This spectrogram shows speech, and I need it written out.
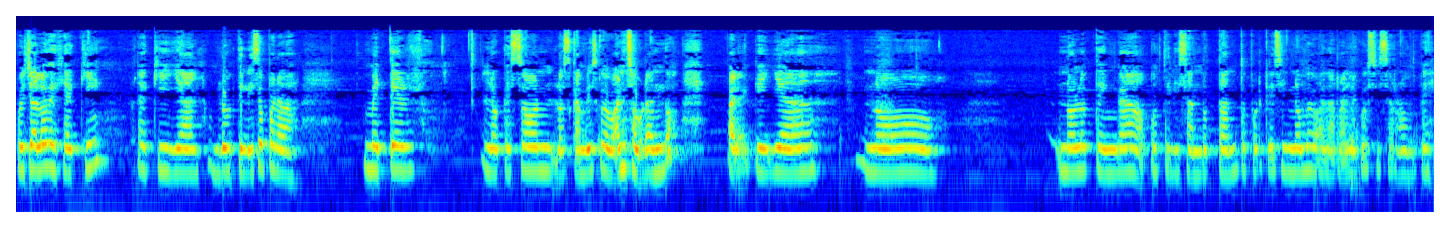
pues ya lo dejé aquí. Aquí ya lo utilizo para meter lo que son los cambios que me van sobrando. Para que ya no, no lo tenga utilizando tanto. Porque si no me va a dar algo si se rompe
